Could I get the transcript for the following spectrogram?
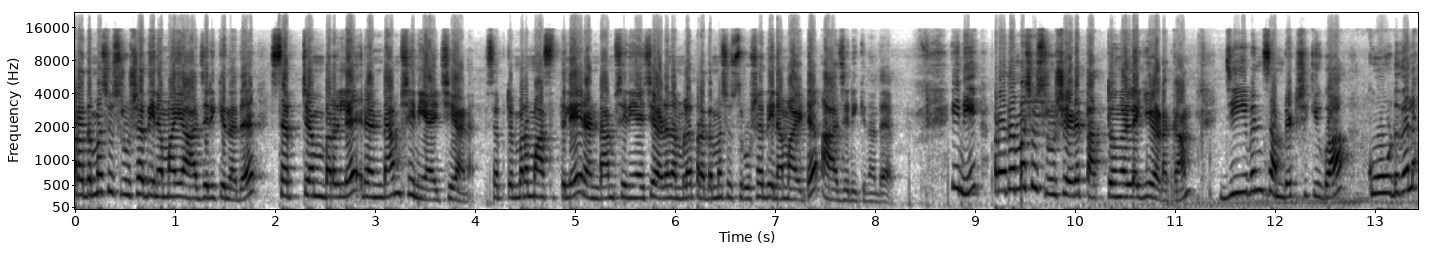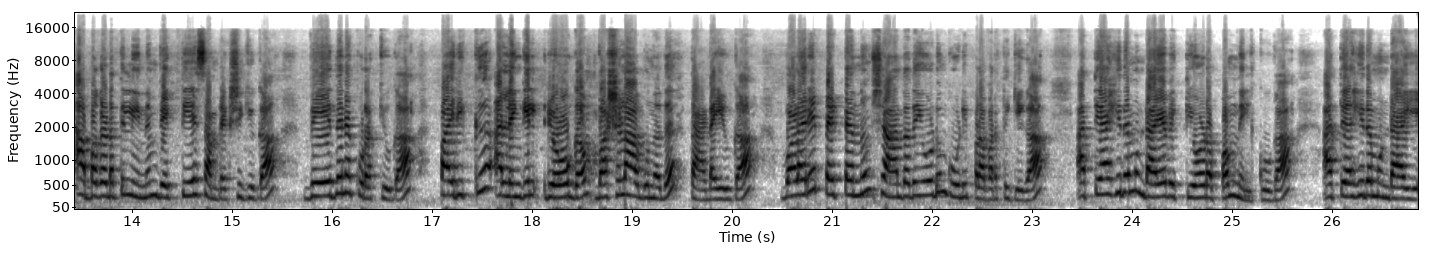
പ്രഥമ ശുശ്രൂഷ ദിനമായി ആചരിക്കുന്നത് സെപ്റ്റംബറിലെ രണ്ടാം ശനിയാഴ്ചയാണ്. സെപ്റ്റംബർ മാസത്തിലെ രണ്ടാം ശനിയാഴ്ചയാണ് നമ്മൾ പ്രഥമ ശുശ്രൂഷ ദിനമായിട്ട് ആചരിക്കുന്നത്. ഇനി പ്രഥമ ശുശ്രൂഷയുടെ തത്വങ്ങളിലേക്ക് കിടക്കാം. ജീവൻ സംരക്ഷിക്കുക കൂടുതൽ അപകടത്തിൽ നിന്നും വ്യക്തിയെ സംരക്ഷിക്കുക വേദന കുറയ്ക്കുക പരിക്ക് അല്ലെങ്കിൽ രോഗം വഷളാകുന്നത് തടയുക വളരെ പെട്ടെന്നും ശാന്തതയോടും കൂടി പ്രവർത്തിക്കുക. അത്യാഹിതമുണ്ടായ വ്യക്തിയോടൊപ്പം നിൽക്കുക. അത്യാഹിതമുണ്ടായ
